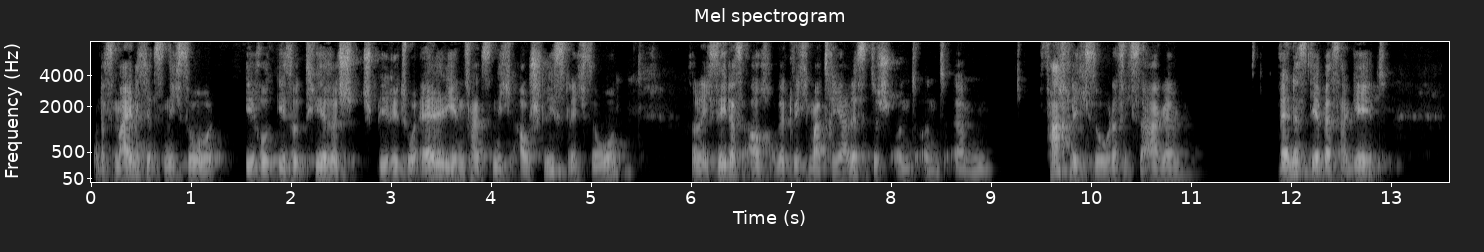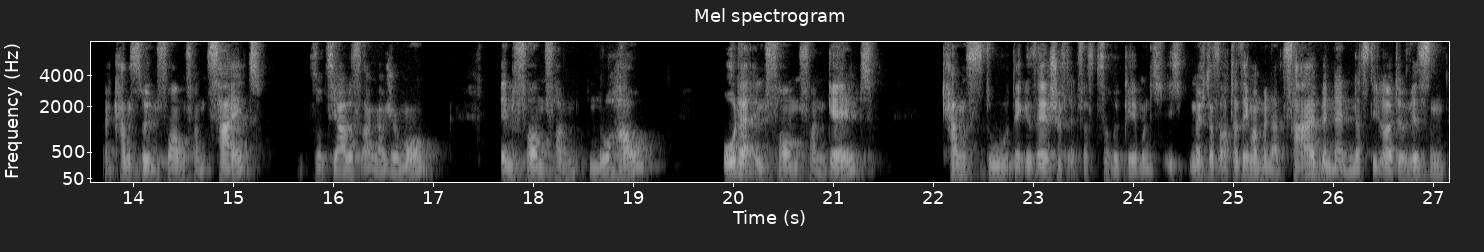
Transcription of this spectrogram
Und das meine ich jetzt nicht so esoterisch spirituell, jedenfalls nicht ausschließlich so, sondern ich sehe das auch wirklich materialistisch und, und ähm, fachlich so, dass ich sage, wenn es dir besser geht, dann kannst du in Form von Zeit, soziales Engagement, in Form von Know-how oder in Form von Geld kannst du der Gesellschaft etwas zurückgeben. Und ich, ich möchte das auch tatsächlich mal mit einer Zahl benennen, dass die Leute wissen,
